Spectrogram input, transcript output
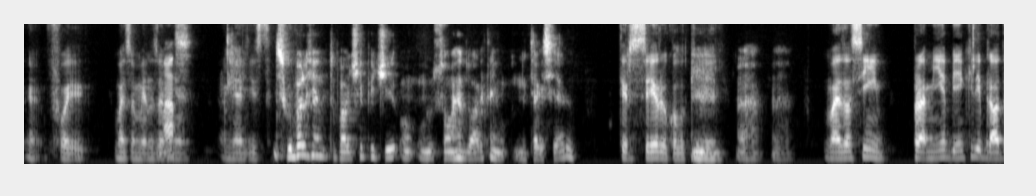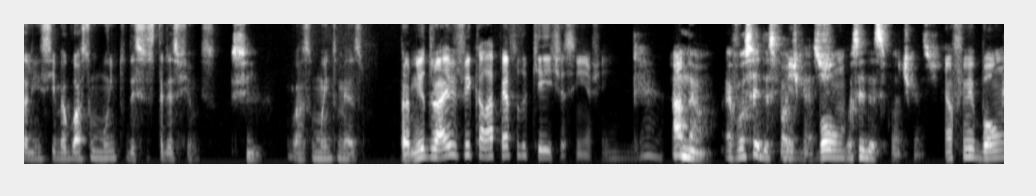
É, foi mais ou menos a minha, a minha lista. Desculpa, Alexandre, tu pode repetir o, o som ao redor tem no terceiro? Terceiro eu coloquei ele. Aham, aham. Mas assim, pra mim é bem equilibrado ali em cima. Eu gosto muito desses três filmes. Sim. Gosto muito mesmo. Pra mim, o Drive fica lá perto do Kate, assim. Achei... Ah, não. É você desse podcast. Bom. Você desse podcast. É um filme bom.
